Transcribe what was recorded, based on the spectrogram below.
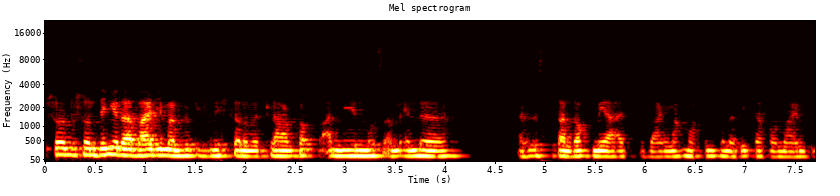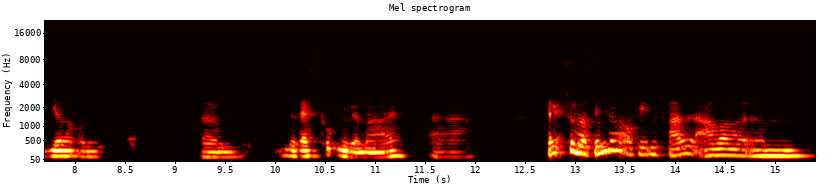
schon, schon Dinge dabei, die man wirklich nüchtern und mit klarem Kopf angehen muss. Am Ende, es ist dann doch mehr als zu sagen, mach mal 500 Liter von meinem Bier und ähm, den Rest gucken wir mal. Äh, steckt schon was hinter, auf jeden Fall, aber ähm,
